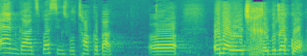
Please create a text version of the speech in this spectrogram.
and God's blessings we'll talk about. 어, 언약을 잘 붙잡고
